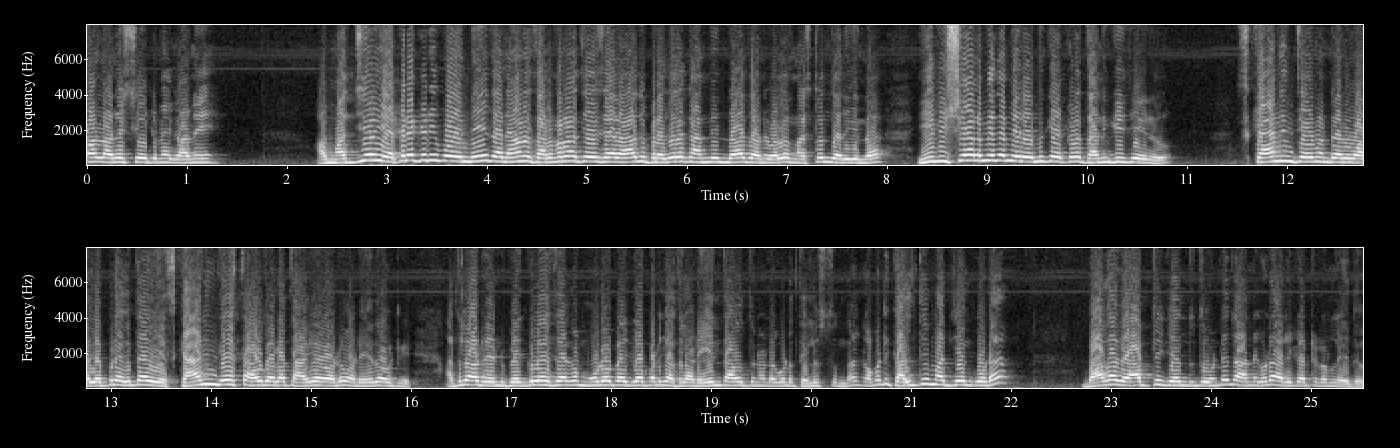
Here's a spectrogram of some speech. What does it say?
వాళ్ళు అరెస్ట్ చేయటమే కానీ ఆ మద్యం ఎక్కడెక్కడికి పోయింది దాని ఏమైనా సరఫరా చేశారా అది ప్రజలకు అందిందా దానివల్ల నష్టం జరిగిందా? ఈ విషయాల మీద మీరు ఎందుకు ఎక్కడ తనిఖీ చేయరు? స్కానింగ్ చేయమంటారు వాళ్ళు ఎప్పుడు ఎగతాయి? స్కానింగ్ చేస్తే అవుతాడా తాగేవాడు వాడు ఏదో ఒకటి అసలు ఆడు రెండు పెగ్గులు వేసాక మూడో పెగ్గప్పటికి అసలు ఆడు ఏం తాగుతున్నాడో కూడా తెలుస్తుందా? కాబట్టి కల్తీ మద్యం కూడా బాగా వ్యాప్తి చెందుతూ ఉంటే దాన్ని కూడా అరికట్టడం లేదు.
